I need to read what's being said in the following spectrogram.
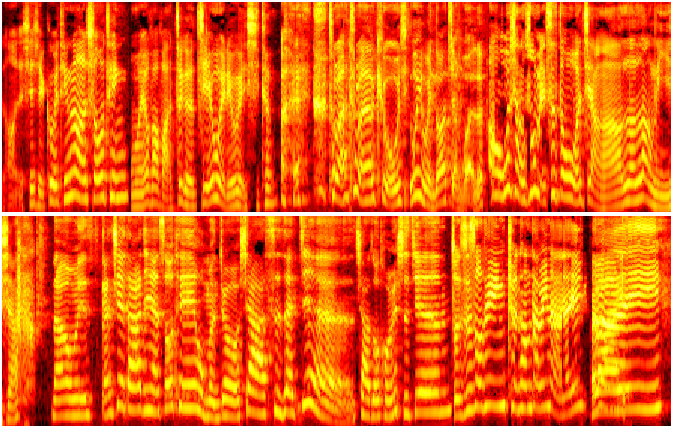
然后也谢谢各位听众的收听。我们要不要把这个结尾留给希特？突然突然要 Q 我，我以为你都要讲完了哦。我想说每次都我讲啊，让让你。一下，那我们感谢大家今天的收听，我们就下次再见，下周同一时间。准时收听《全糖大冰奶》，拜拜。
